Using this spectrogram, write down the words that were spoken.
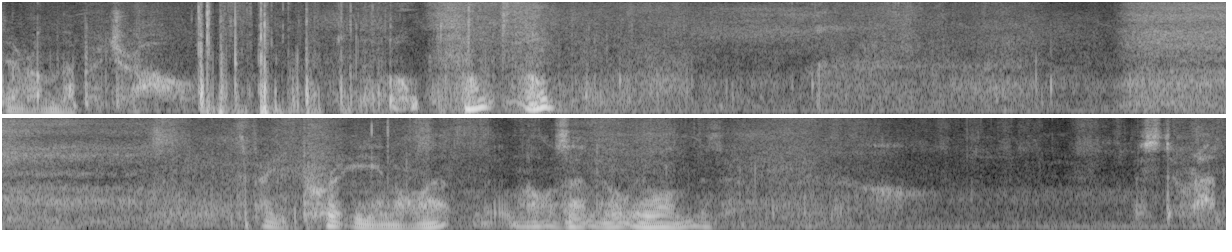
The rudder on the patrol. Oh, oh, oh. It's very pretty and all that, but not exactly what we want, is it? Mr. Rudd.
